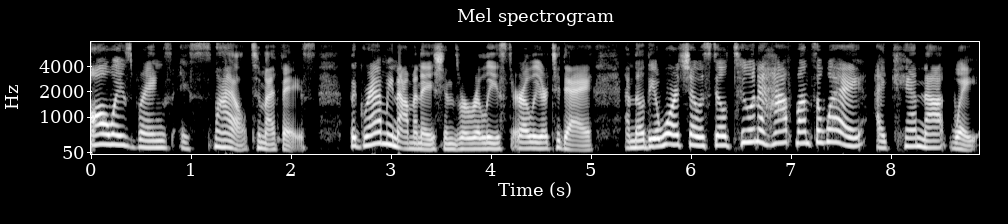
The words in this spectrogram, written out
always brings a smile to my face. The Grammy nominations were released earlier today, and though the award show is still two and a half months away, I cannot wait.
